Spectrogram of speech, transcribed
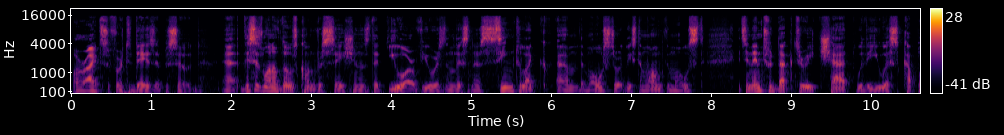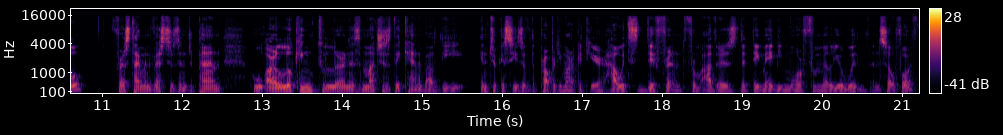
All right, so for today's episode, uh, this is one of those conversations that you, our viewers and listeners, seem to like um, the most, or at least among the most. It's an introductory chat with a US couple, first time investors in Japan, who are looking to learn as much as they can about the intricacies of the property market here, how it's different from others that they may be more familiar with, and so forth.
